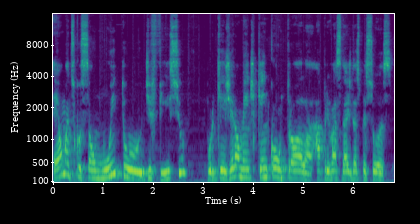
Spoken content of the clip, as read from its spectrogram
É uma discussão muito difícil, porque geralmente quem controla a privacidade das pessoas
